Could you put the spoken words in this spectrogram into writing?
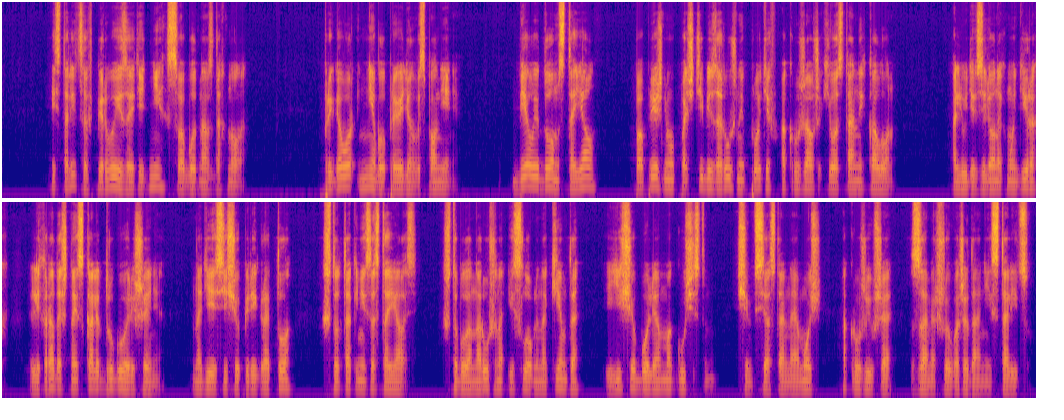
и столица впервые за эти дни свободно вздохнула. Приговор не был проведен в исполнение. Белый дом стоял, по-прежнему почти безоружный против окружавших его стальных колонн, а люди в зеленых мундирах лихорадочно искали другое решение, надеясь еще переиграть то, что так и не состоялось, что было нарушено и сломлено кем-то еще более могущественным чем вся остальная мощь, окружившая замершую в ожидании столицу.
